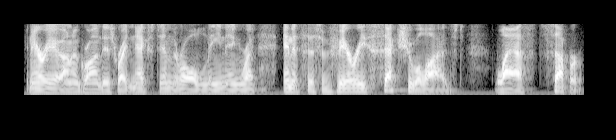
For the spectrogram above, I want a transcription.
and Ariana Grande is right next to him. They're all leaning right, and it's this very sexualized Last Supper.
